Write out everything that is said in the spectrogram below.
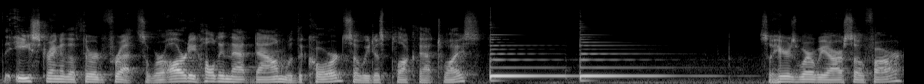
the E string of the third fret. So we're already holding that down with the chord, so we just pluck that twice. So here's where we are so far.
